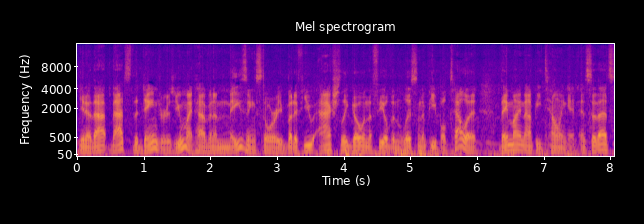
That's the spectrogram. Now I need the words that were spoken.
you know that that's the danger is you might have an amazing story but if you actually go in the field and listen to people tell it they might not be telling it. And so that's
